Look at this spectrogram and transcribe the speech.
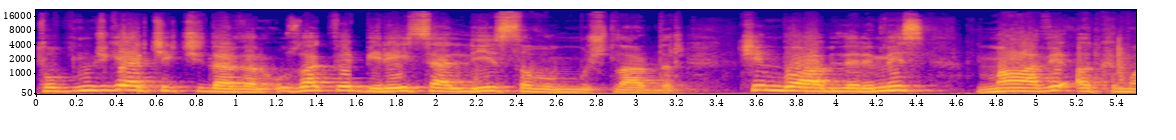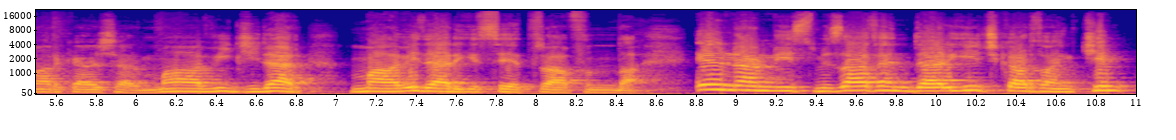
Toplumcu gerçekçilerden uzak ve bireyselliği savunmuşlardır. Kim bu abilerimiz? Mavi akım arkadaşlar. Maviciler. Mavi dergisi etrafında. En önemli ismi zaten dergiyi çıkartan kim?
